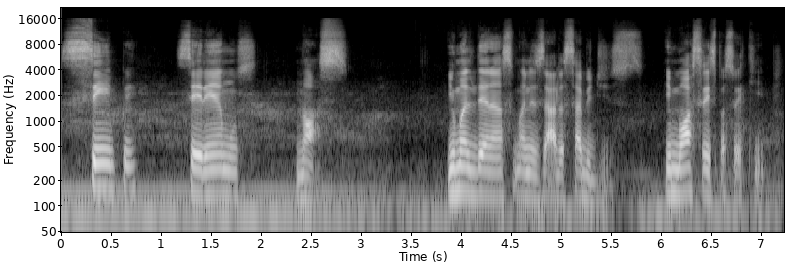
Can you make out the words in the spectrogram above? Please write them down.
sempre seremos nós. E uma liderança humanizada sabe disso e mostra isso para sua equipe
